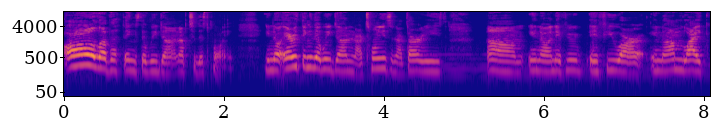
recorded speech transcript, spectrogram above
all of the things that we've done up to this point. You know, everything that we've done in our 20s and our 30s. Um, you know, and if you if you are, you know, I'm like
